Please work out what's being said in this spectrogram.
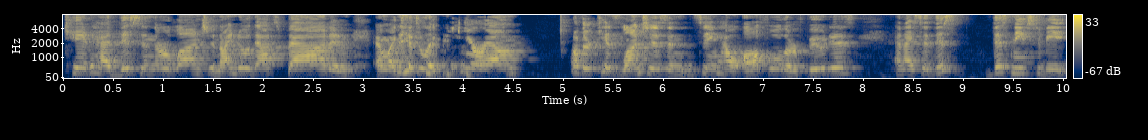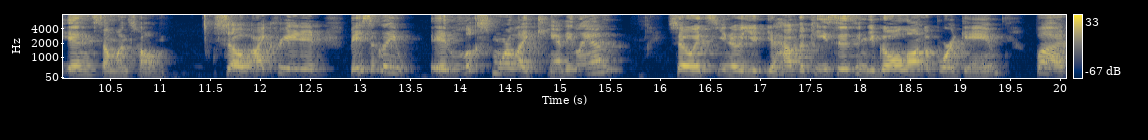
kid had this in their lunch and i know that's bad. And and my kids are like picking around other kids lunches and seeing how awful their food is. And i said this this needs to be in someone's home. So i created basically it looks more like candyland. So it's you know you, you have the pieces and you go along a board game but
